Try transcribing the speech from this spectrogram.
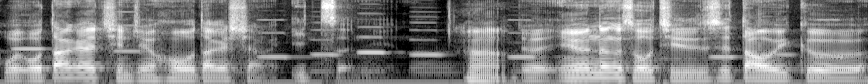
我我大概前前后后大概想了一整年，嗯。对，因为那个时候其实是到一个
